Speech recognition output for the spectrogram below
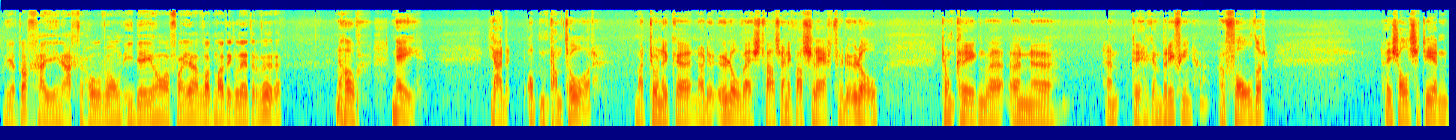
Ja, toch ga je in de wel een idee hebben van ja, wat moet ik later worden? Nou, nee. Ja, op een kantoor. Maar toen ik eh, naar de ULO West was en ik was slecht voor de ULO, toen kregen we een, eh, een, kreeg ik een briefje, een folder. Hij solliciteren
